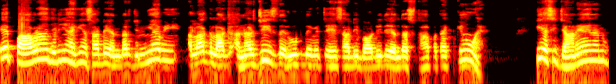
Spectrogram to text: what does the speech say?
ਇਹ ਪਾਵਰਾਂ ਜਿਹੜੀਆਂ ਹੈਗੀਆਂ ਸਾਡੇ ਅੰਦਰ ਜਿੰਨੀਆਂ ਵੀ ਅਲੱਗ-ਅਲੱਗ એનર્ਜੀਜ਼ ਦੇ ਰੂਪ ਦੇ ਵਿੱਚ ਇਹ ਸਾਡੀ ਬਾਡੀ ਦੇ ਅੰਦਰ ਸਥਾਪਿਤ ਹੈ, ਕਿਉਂ ਹੈ? ਕੀ ਅਸੀਂ ਜਾਣਿਆ ਇਹਨਾਂ ਨੂੰ?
